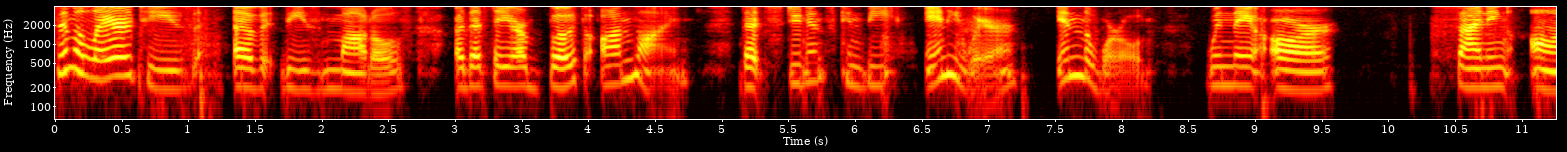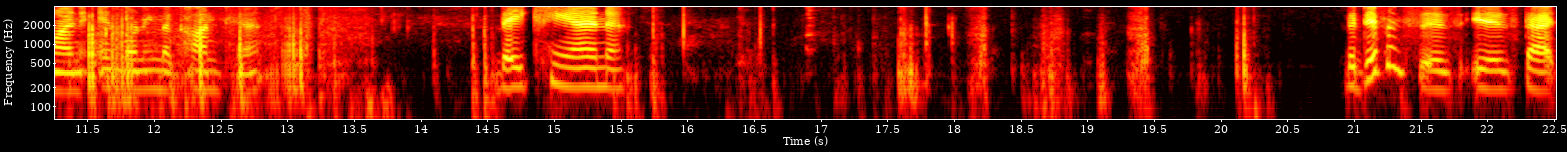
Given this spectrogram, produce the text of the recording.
similarities of these models are that they are both online, that students can be anywhere in the world when they are signing on and learning the content they can the difference is is that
